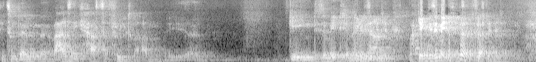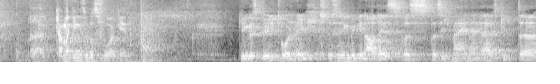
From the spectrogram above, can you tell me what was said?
die zum Teil wahnsinnig hasserfüllt waren. Gegen diese Mädchen. Gegen diese Mädchen, gegen diese Mädchen selbstverständlich. Kann man gegen sowas vorgehen? Gegen das Bild wohl nicht. Das ist irgendwie genau das, was, was ich meine. Ja, es gibt, äh,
